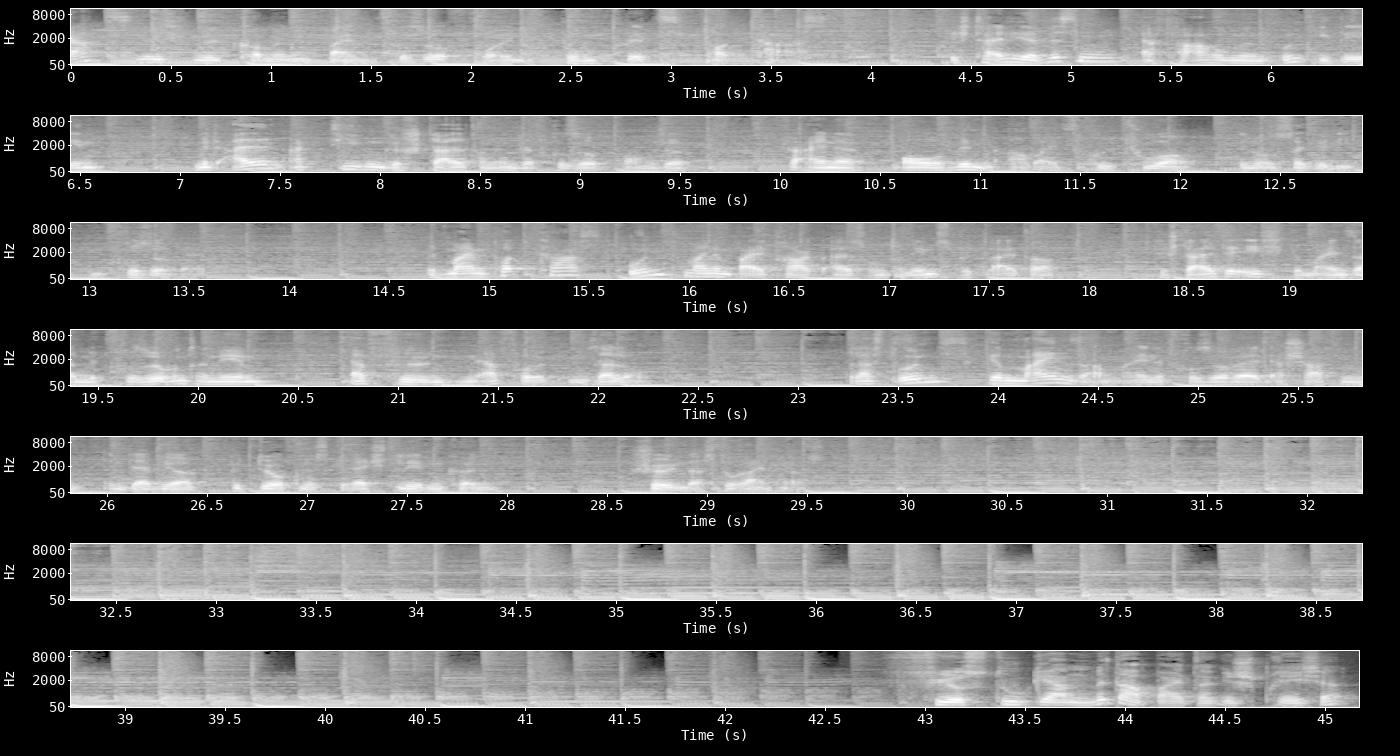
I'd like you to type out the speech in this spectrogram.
Herzlich willkommen beim Friseurfreund.biz Podcast. Ich teile hier Wissen, Erfahrungen und Ideen mit allen aktiven Gestaltern in der Friseurbranche für eine All-Win-Arbeitskultur in unserer geliebten Friseurwelt. Mit meinem Podcast und meinem Beitrag als Unternehmensbegleiter gestalte ich gemeinsam mit Friseurunternehmen erfüllenden Erfolg im Salon. Lasst uns gemeinsam eine Friseurwelt erschaffen, in der wir bedürfnisgerecht leben können. Schön, dass du reinhörst. Führst du gern Mitarbeitergespräche?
